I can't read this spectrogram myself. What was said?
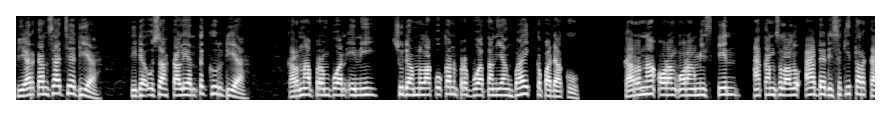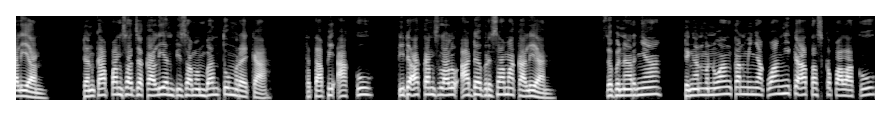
Biarkan saja dia, tidak usah kalian tegur dia, karena perempuan ini sudah melakukan perbuatan yang baik kepadaku. Karena orang-orang miskin akan selalu ada di sekitar kalian, dan kapan saja kalian bisa membantu mereka. Tetapi aku tidak akan selalu ada bersama kalian. Sebenarnya, dengan menuangkan minyak wangi ke atas kepalaku,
